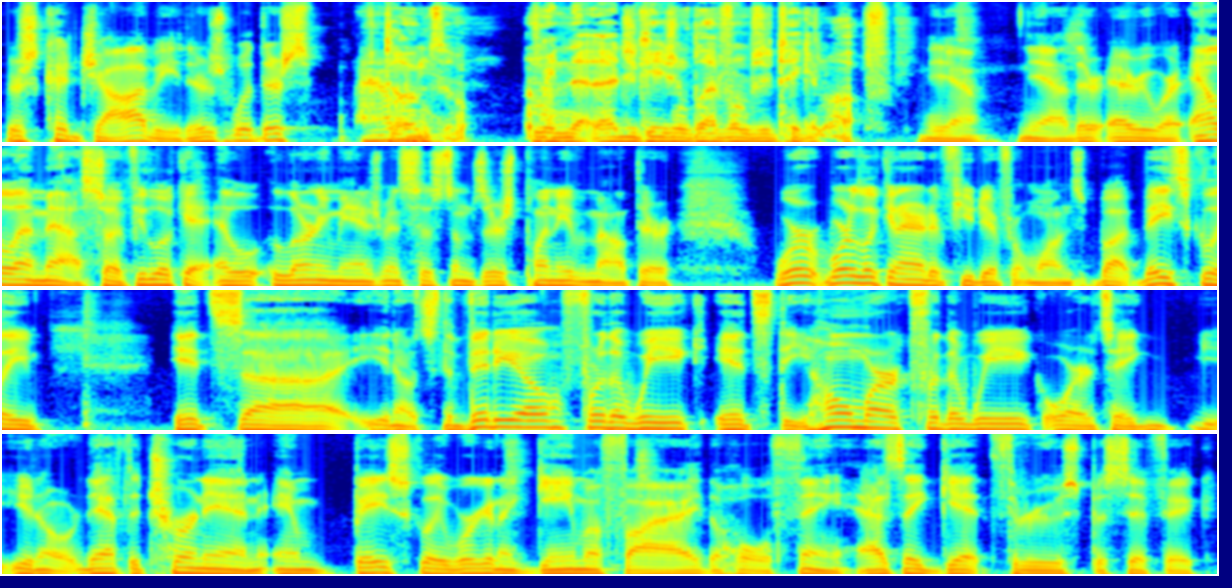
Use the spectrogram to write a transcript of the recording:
There's Kajabi. There's what there's tons of. I mean, the education platforms are taking off. Yeah, yeah, they're everywhere. LMS. So if you look at learning management systems, there's plenty of them out there. We're we're looking at a few different ones, but basically it's uh you know it's the video for the week it's the homework for the week or it's a you know they have to turn in and basically we're going to gamify the whole thing as they get through specific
